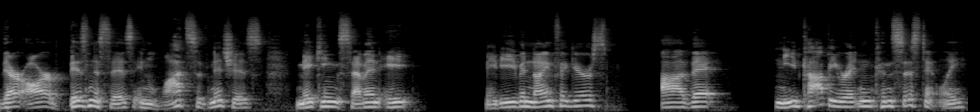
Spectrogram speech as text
there are businesses in lots of niches making seven, eight, maybe even nine figures uh, that need copy written consistently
